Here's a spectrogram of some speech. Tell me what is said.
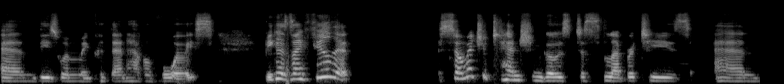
and these women could then have a voice. Because I feel that so much attention goes to celebrities and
